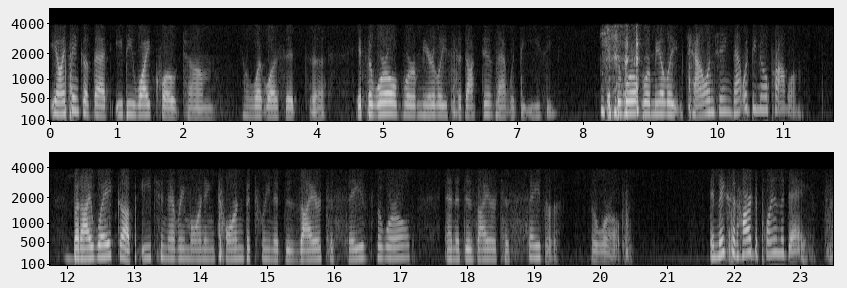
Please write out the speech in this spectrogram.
you know, I think of that E.B. White quote. Um, what was it? Uh, if the world were merely seductive, that would be easy. If the world were merely challenging, that would be no problem. But I wake up each and every morning torn between a desire to save the world and a desire to savor the world. It makes it hard to plan the day.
